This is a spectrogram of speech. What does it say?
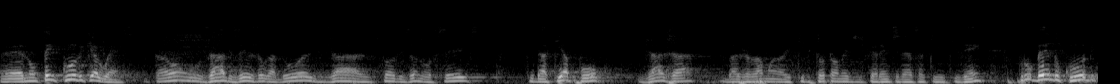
É, não tem clube que aguente. Então, já avisei os jogadores, já estou avisando vocês, que daqui a pouco, já já, vai jogar uma equipe totalmente diferente dessa que, que vem, para o bem do clube,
